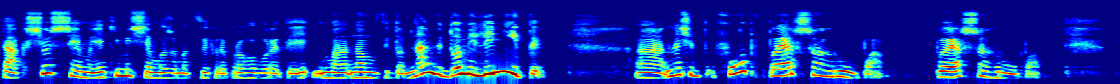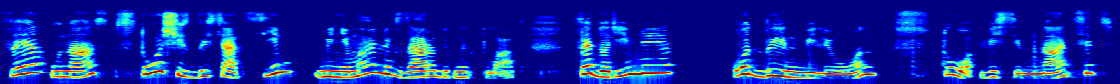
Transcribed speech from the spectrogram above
Так, що ще ми, які ми ще можемо цифри проговорити? Нам відомі? Нам відомі ліміти. Значить, ФОП перша група. Перша група. Це у нас 167 мінімальних заробітних плат. Це дорівнює 1 мільйон 118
